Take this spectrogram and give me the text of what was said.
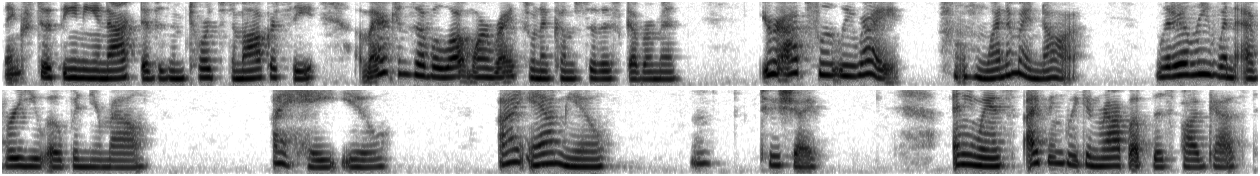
Thanks to Athenian activism towards democracy, Americans have a lot more rights when it comes to this government. You're absolutely right. when am I not? Literally, whenever you open your mouth. I hate you. I am you. Hmm, touche. Anyways, I think we can wrap up this podcast.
